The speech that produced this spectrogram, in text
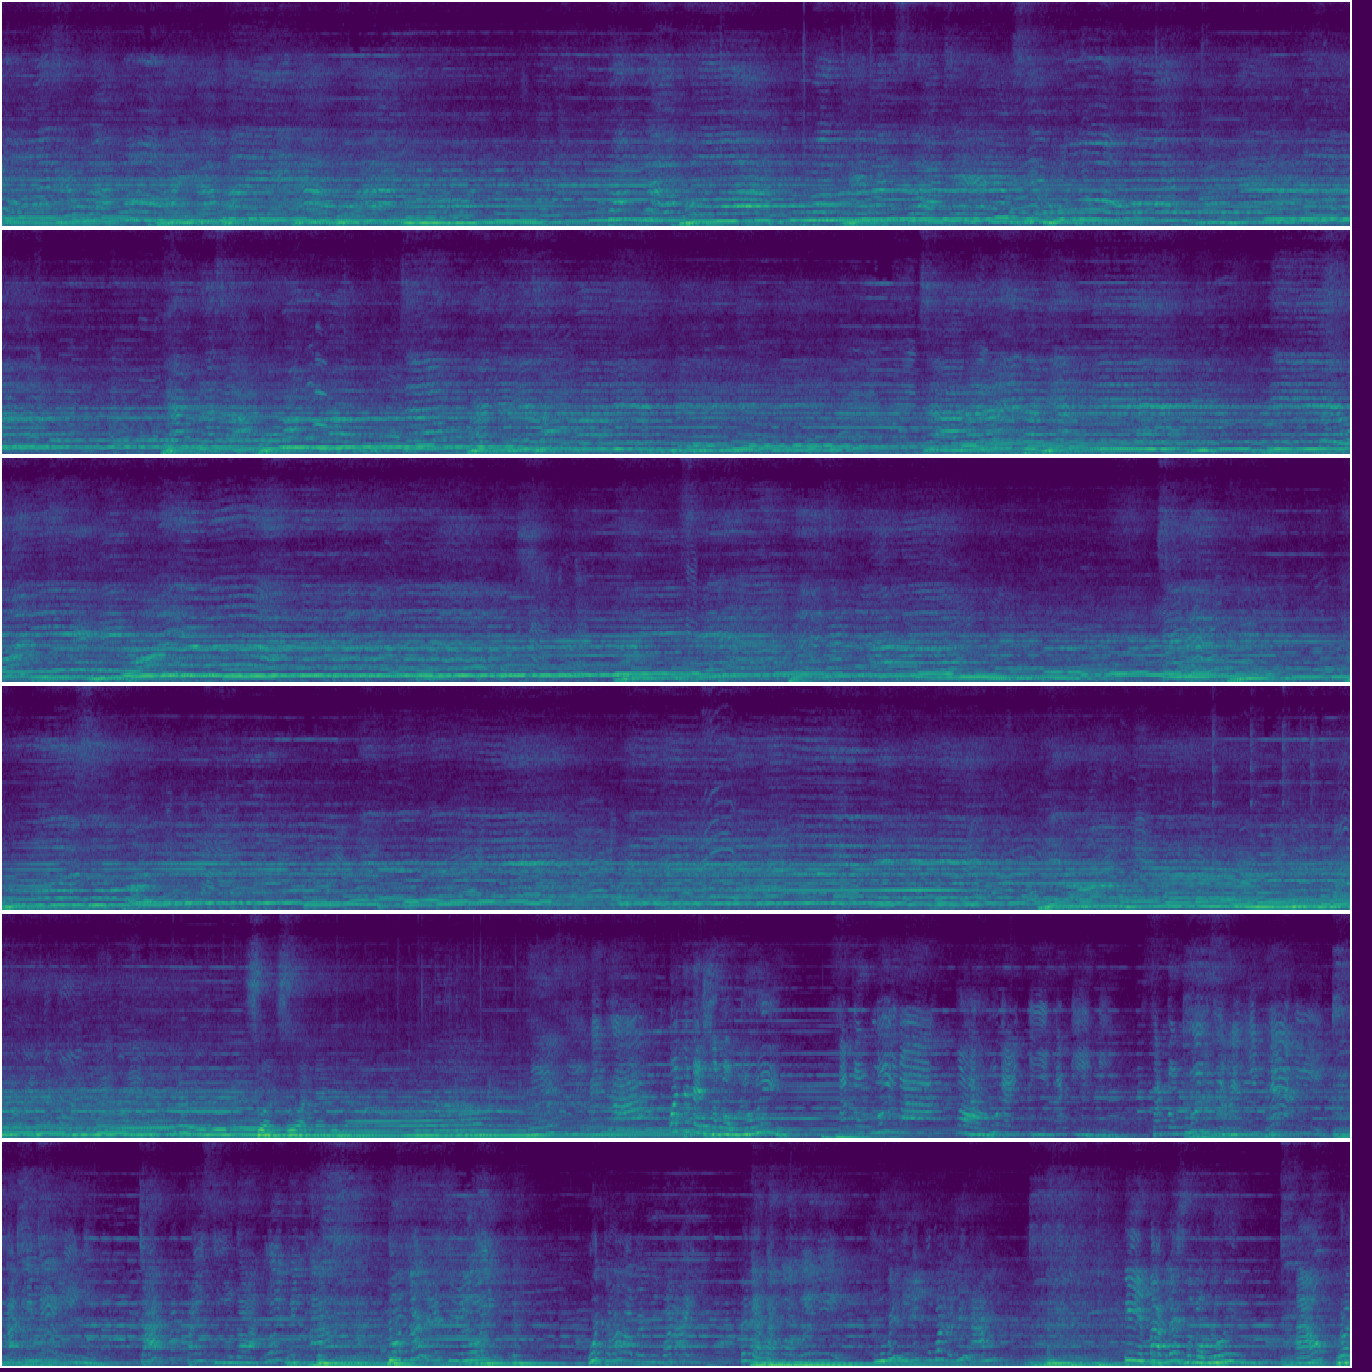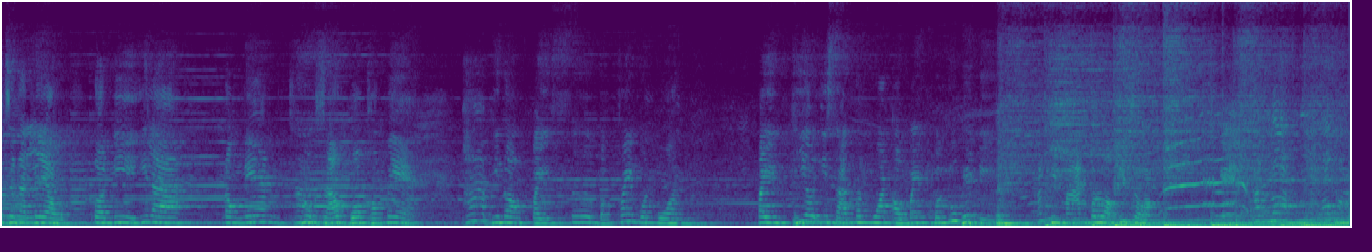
วดสวดนะพี่น้องเฮสีเพคะว่าจะได้สนมลุยสนมลุยมาว่าผู้ใดตีกันอีนี่สนมลุยสิให้กินแค่นี้ถ้ากินแค่นี้นี่จัดมันไปสี่ดากเลยเพคะหยุดนะเฮสีลุยคุณจะมาเอาแบบนี้ว่าไรเป็นไงทำแบบนี้กูไม่หนีกูว่าไหนพี่หำดีมากเลยสนมลุยเอาเพราะฉะนั้นแล้วตอนนี้อีลาน้องแนนลูกสาวบวงของแม่ พี่น้องไปเซิร์ฟบังไฟมวนมวนๆไปเที่ยวอีสานมวนมวนๆเอาไปเบิ่งรูปเพชรนี่มันขีหมานบลอกที่สอง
